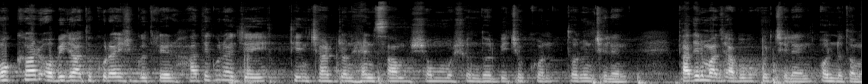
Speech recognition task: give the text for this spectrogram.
মক্কার অভিজাত কুরাইশ গোত্রের হাতে গোনা যে তিন চারজন হ্যান্ডসাম সৌম্য, সুন্দর, বিচক্ষণ তরুণ ছিলেন, তাদের মাঝে আবু বকর ছিলেন অন্যতম।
